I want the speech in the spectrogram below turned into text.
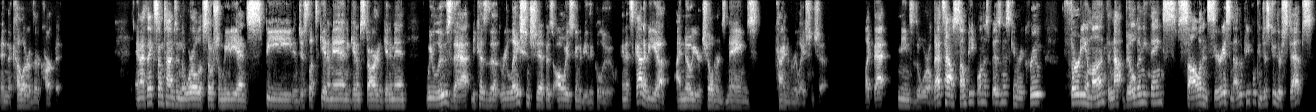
and the color of their carpet and I think sometimes in the world of social media and speed and just let's get them in and get them started and get them in, we lose that because the relationship is always going to be the glue. And it's got to be a I know your children's names kind of relationship. Like that means the world. That's how some people in this business can recruit 30 a month and not build anything solid and serious and other people can just do their steps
